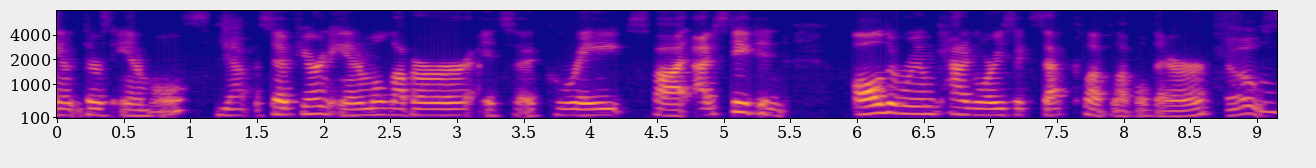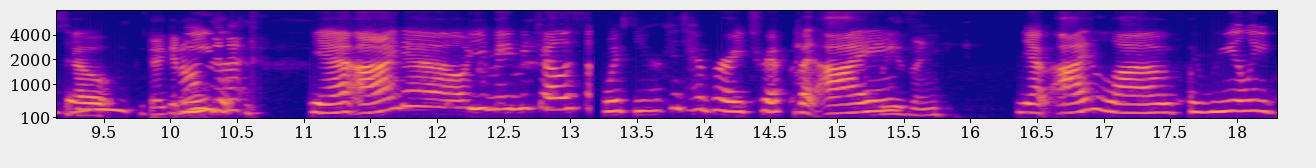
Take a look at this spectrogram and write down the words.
an- there's animals. Yep. So if you're an animal lover, it's a great spot. I've stayed in all the room categories except club level there. Oh, so gotta get on that. Yeah, I know you made me jealous with your contemporary trip, but I amazing. Yeah, I love. I really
